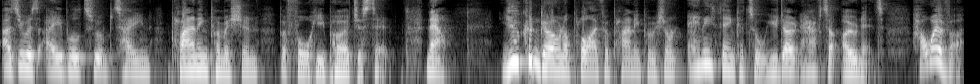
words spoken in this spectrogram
as he was able to obtain planning permission before he purchased it. Now, you can go and apply for planning permission on anything at all. You don't have to own it. However,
